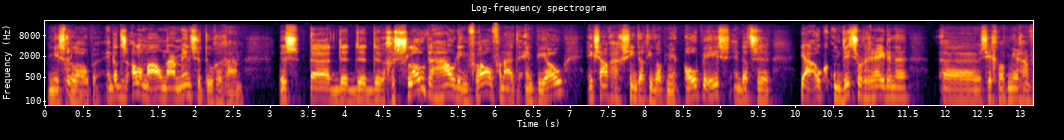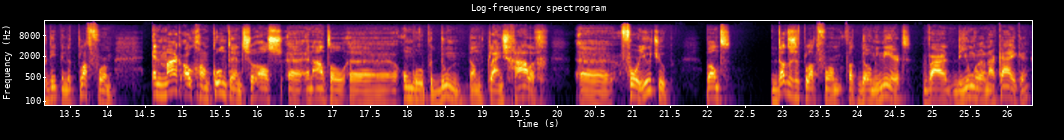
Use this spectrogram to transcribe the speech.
misgelopen. En dat is allemaal naar mensen toegegaan. Dus eh, de, de, de gesloten houding, vooral vanuit de NPO... ik zou graag zien dat die wat meer open is. En dat ze ja, ook om dit soort redenen eh, zich wat meer gaan verdiepen in het platform. En maak ook gewoon content zoals een aantal omroepen doen, dan kleinschalig, voor YouTube. Want dat is het platform wat domineert, waar de jongeren naar kijken.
